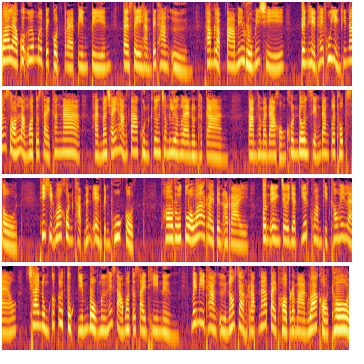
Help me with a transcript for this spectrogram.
ว่าแล้วก็เอื้อมมือไปกดแตรปีนปีน แต่เซหันไปทางอื่นทำหลับตาไม่รู้ไม่ชี้ เป็นเหตุให้ผู้หญิงที่นั่งซ้อนหลังมอเตอร์ไซค์ข้างหน้า หันมาใช้หางตาขุนเคืองชำเลืองแลนนทการ ตามธรรมดาของคนโดนเสียงดังกระทบโสด ที่คิดว่าคนขับนั่นเองเป็นผู้กด พอรู้ตัวว่าอะไรเป็นอะไร ตนเองเจอยัดเยียดความผิดเข้าให้แล้ว ชายหนุ่มก็กระตุกยิ้มโบกมือให้สาวมอเตอร์ไซค์ทีหนึ่ง ไม่มีทางอื่นนอกจากรับหน้าไปพอประมาณว่าขอโทษ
